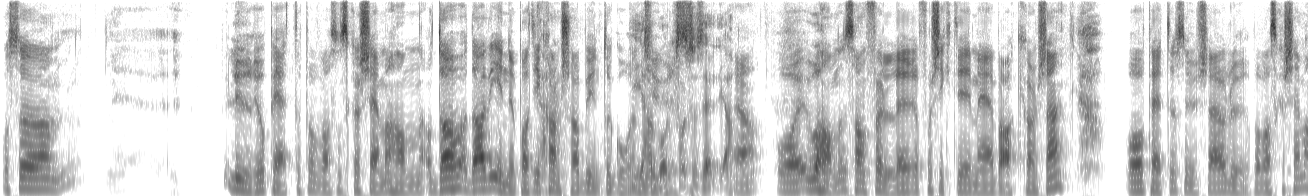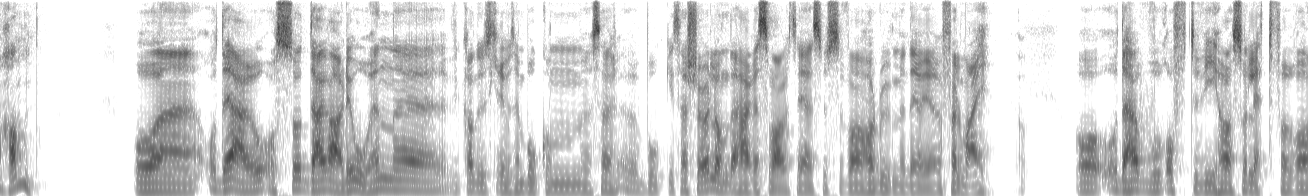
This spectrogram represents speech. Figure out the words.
Og så eh, lurer jo Peter på hva som skal skje med han. Og da, da er vi inne på at de kanskje har begynt å gå en tur. Gått for seg selv, ja. ja. Og Johannes han følger forsiktig med bak, kanskje. Og Peter snur seg og lurer på hva skal skje med han. Og, eh, og det er jo også, der er det jo en eh, Kan du skrive en bok, om, bok i seg sjøl om det her er svaret til Jesus? Hva har du med det å gjøre? Følg meg. Ja. Og, og det er hvor ofte vi har så lett for å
